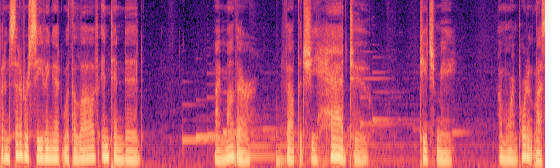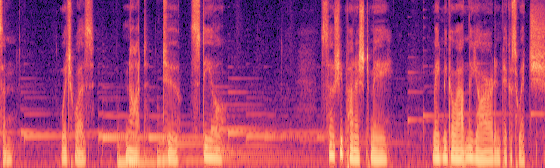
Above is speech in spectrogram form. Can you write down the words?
But instead of receiving it with the love intended, my mother felt that she had to teach me a more important lesson, which was not to steal. So she punished me, made me go out in the yard and pick a switch,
